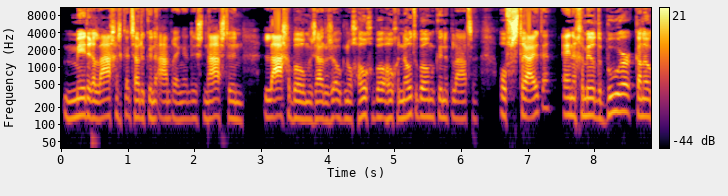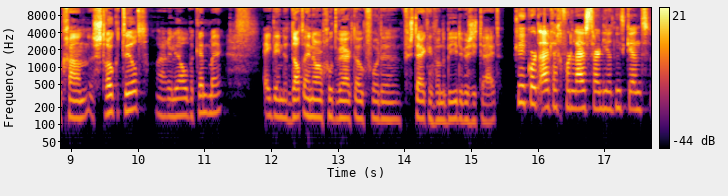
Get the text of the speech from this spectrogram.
meerdere lagen zouden kunnen aanbrengen. Dus naast hun lage bomen zouden ze ook nog hoge, hoge notenbomen kunnen plaatsen. Of struiken. En een gemiddelde boer kan ook gaan strokenteelt. Waren jullie al bekend mee? Ik denk dat dat enorm goed werkt ook voor de versterking van de biodiversiteit. Kun je kort uitleggen voor de luisteraar die dat niet kent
